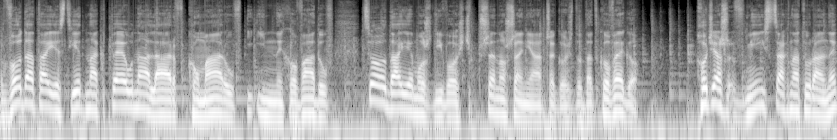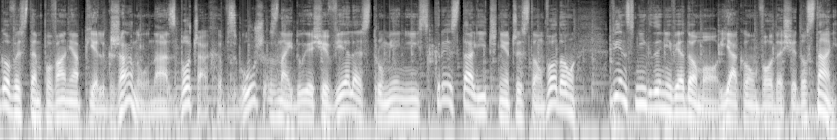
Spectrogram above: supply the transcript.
Woda ta jest jednak pełna larw, komarów i innych owadów, co daje możliwość przenoszenia czegoś dodatkowego. Chociaż w miejscach naturalnego występowania pielgrzanu na zboczach wzgórz znajduje się wiele strumieni z krystalicznie czystą wodą, więc nigdy nie wiadomo, jaką wodę się dostanie.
